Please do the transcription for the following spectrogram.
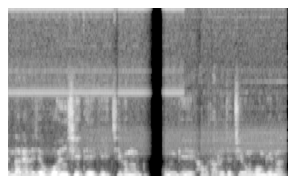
옛날에는 이제 원시 대기, 지금 공기하고 다르죠. 지금 공기는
